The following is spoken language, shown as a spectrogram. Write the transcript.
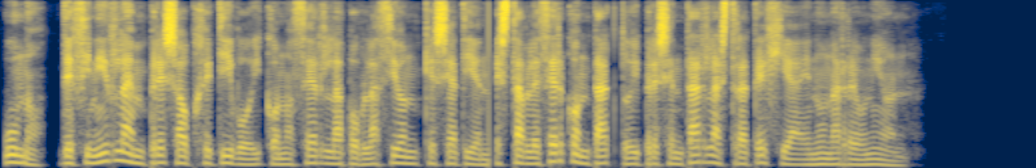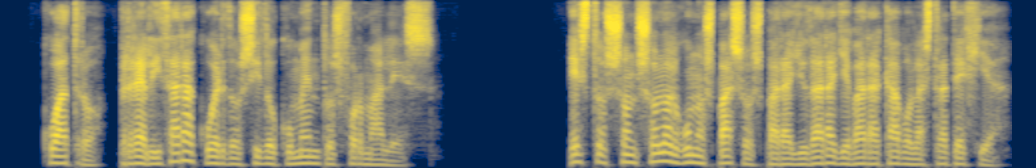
1. Definir la empresa objetivo y conocer la población que se atiende. Establecer contacto y presentar la estrategia en una reunión. 4. Realizar acuerdos y documentos formales. Estos son solo algunos pasos para ayudar a llevar a cabo la estrategia,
